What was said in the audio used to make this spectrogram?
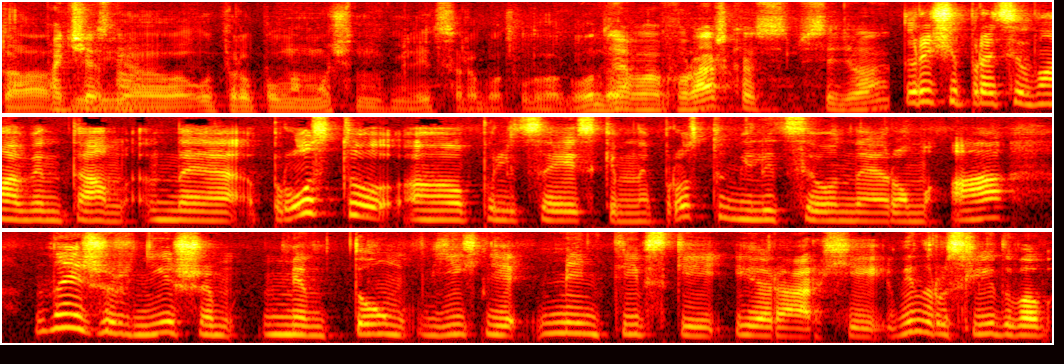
да, по-честному? я оперуполномоченным в милиции работал два года. Да, фуражка, все дела. До речі, працював він там не просто е, поліцейським, не просто міліціонером, а найжирнішим ментом в їхній ментівській ієрархії. Він розслідував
